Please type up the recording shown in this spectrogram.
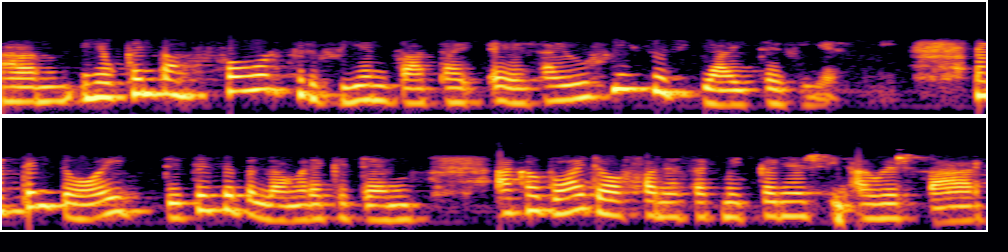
Um en jou kind aanvaar vir wie en wat hy is. Hy hoef nie soos jy te wees Ek dink daai dit is 'n belangrike ding. Ek hou baie daarvan as ek met kinders en ouers werk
